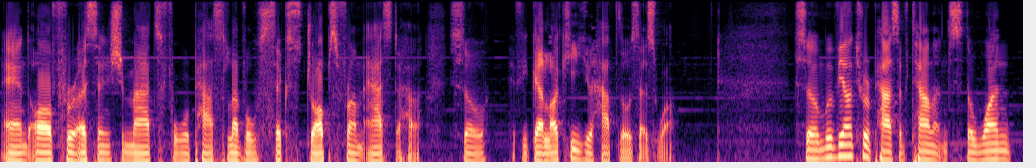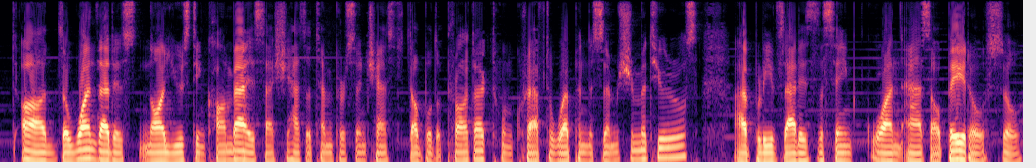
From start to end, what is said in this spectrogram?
and all of her ascension mats for past level 6 drops from Azhdaha. So if you get lucky, you have those as well. So moving on to her passive talents, the one uh, the one that is not used in combat is that she has a 10% chance to double the product when craft weapon ascension materials. I believe that is the same one as Albedo, so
